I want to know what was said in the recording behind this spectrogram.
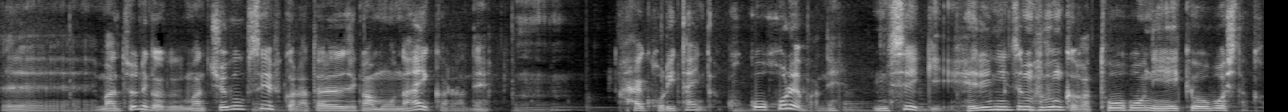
えーまあ、とにかく、まあ、中国政府から与えられる時間はもうないからね、早く掘りたいんだ。ここを掘ればね、2世紀ヘレニズム文化が東方に影響を及ぼしたか。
